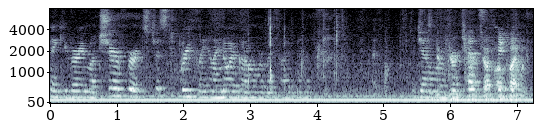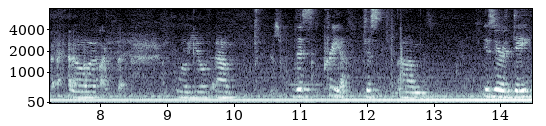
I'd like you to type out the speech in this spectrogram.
Thank you very much. Sheriff Virts, just briefly, and I know I've gone over my five minutes. The gentleman You're from in charge, I'm I'm fine with that. So, uh, I'm fine with that. will yield. Um, This PREA, just, um, is there a date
